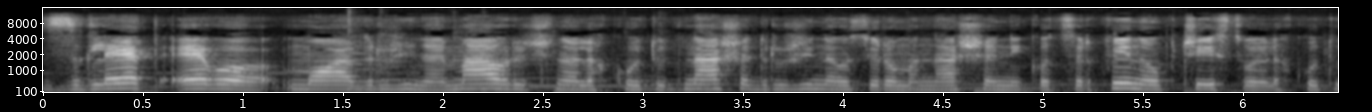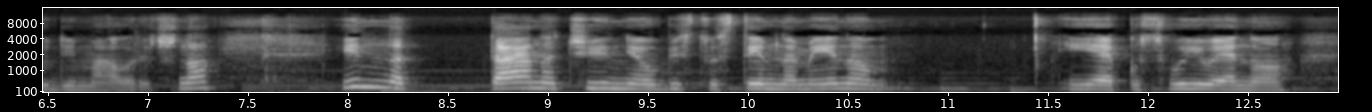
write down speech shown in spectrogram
zgled, evo, moja družina je maurična, lahko je tudi naša družina, oziroma naše neko crkveno občestvo je lahko tudi maurično. In na ta način je v bistvu s tem namenom posvojil eno uh,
